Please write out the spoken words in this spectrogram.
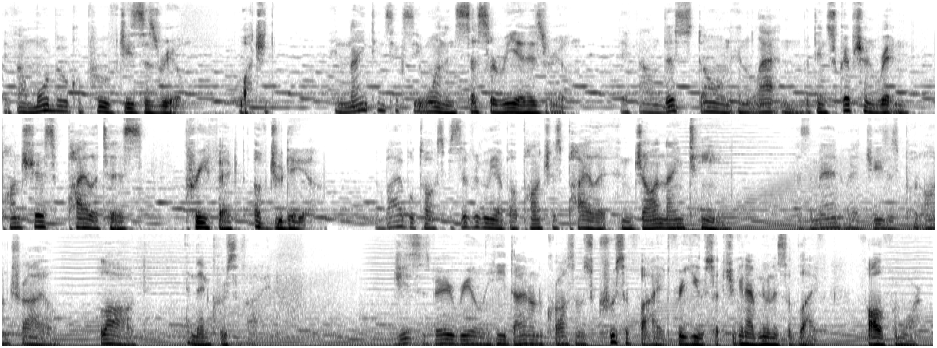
They found more biblical proof Jesus is real. Watch it. In 1961 in Caesarea, Israel, they found this stone in Latin with the inscription written Pontius Pilatus, prefect of Judea. The Bible talks specifically about Pontius Pilate in John 19 as the man who had Jesus put on trial, flogged, and then crucified. Jesus is very real. He died on the cross and was crucified for you so that you can have newness of life. Follow for more.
